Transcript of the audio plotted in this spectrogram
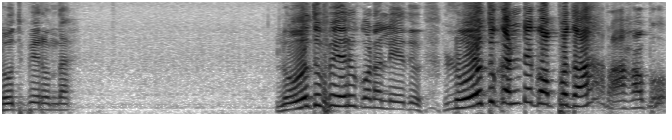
లోతు పేరు ఉందా లోతు పేరు కూడా లేదు. లోతు కంటే గొప్పదా రాహాబు?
